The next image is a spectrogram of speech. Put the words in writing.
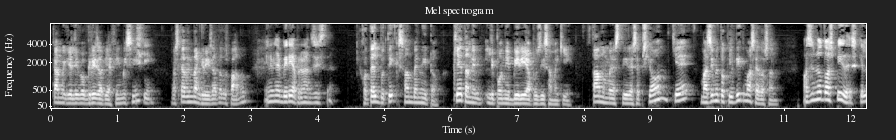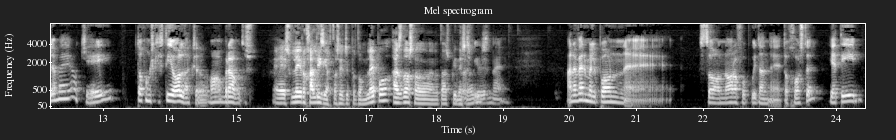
Κάνουμε και λίγο γκρίζα διαφήμιση. Ισχύει. Βασικά δεν ήταν γκρίζα, τέλος πάντων. Είναι μια εμπειρία, πρέπει να τη ζήσετε. Hotel Boutique San Benito. Και ήταν λοιπόν η εμπειρία που ζήσαμε εκεί. Φτάνουμε στη ρεσεψιόν και μαζί με το κλειδί τι μας έδωσαν. Μας δίνουν ωτοασπίδες και λέμε, οκ, το έχουν σκεφτεί όλα, ξέρω εγώ. Μπράβο τους. Ε, σου λέει ροχαλίζει αυτός έτσι που τον βλέπω. Ας δώσω ωτοασπίδες. Ασπίδες, ναι. Ανεβαίνουμε λοιπόν ε, στον όροφο που ήταν ε, το hostel, γιατί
